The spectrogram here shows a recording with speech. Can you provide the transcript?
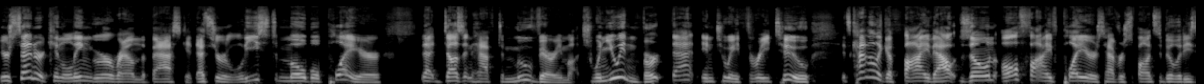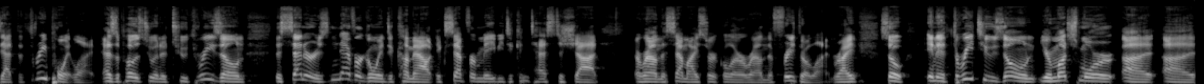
Your center can linger around the basket. That's your least mobile player that doesn't have to move very much. When you invert that into a 3 2, it's kind of like a five out zone. All five players have responsibilities at the three point line, as opposed to in a 2 3 zone, the center is never going to come out except for maybe to contest a shot around the semicircle or around the free throw line, right? So in a three-two zone, you're much more uh, uh,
